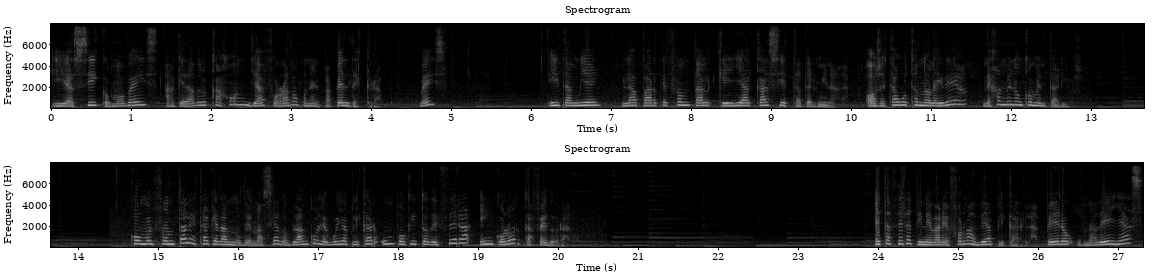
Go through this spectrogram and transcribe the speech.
Y así como veis ha quedado el cajón ya forrado con el papel de scrap. ¿Veis? Y también la parte frontal que ya casi está terminada. ¿Os está gustando la idea? Dejadmelo en comentarios. Como el frontal está quedando demasiado blanco, le voy a aplicar un poquito de cera en color café dorado. Esta cera tiene varias formas de aplicarla, pero una de ellas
